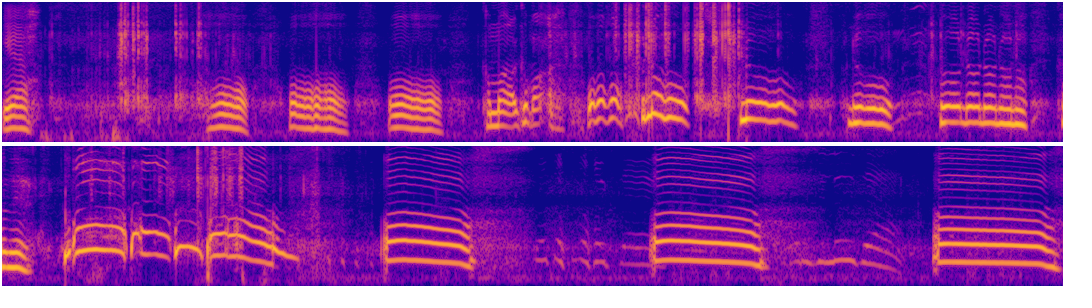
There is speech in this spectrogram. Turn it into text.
Yeah. Oh, oh, oh. Come on, come on. Oh, oh, oh, no, no, no. Oh, no, no, no, no. Come here. Oh, oh, oh, oh, oh. Oh,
